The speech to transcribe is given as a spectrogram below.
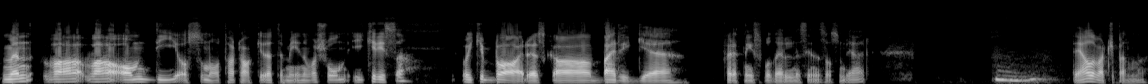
Men hva, hva om de også nå tar tak i dette med innovasjon i krise? Og ikke bare skal berge forretningsmodellene sine sånn som de er. Mm. Det hadde vært spennende.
